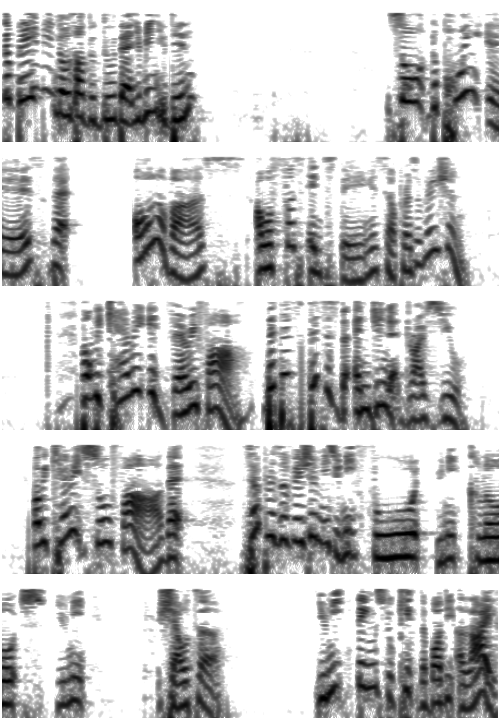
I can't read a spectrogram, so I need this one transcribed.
the baby knows how to do that. You mean you didn't? So the point is that all of us, our first instinct is self-preservation. But we carry it very far. This, this is the engine that drives you. But we carry it so far that self-preservation means you need food, you need clothes, you need shelter. You need things to keep the body alive.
